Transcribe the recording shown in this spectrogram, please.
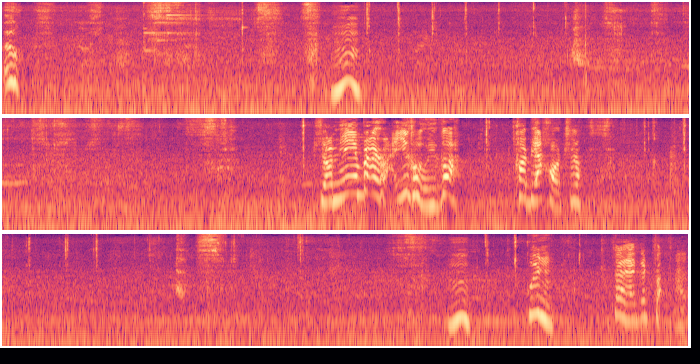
哎呦，嗯。小明一八爪一口一个，特别好吃。嗯，闺女，再来个爪子吧。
